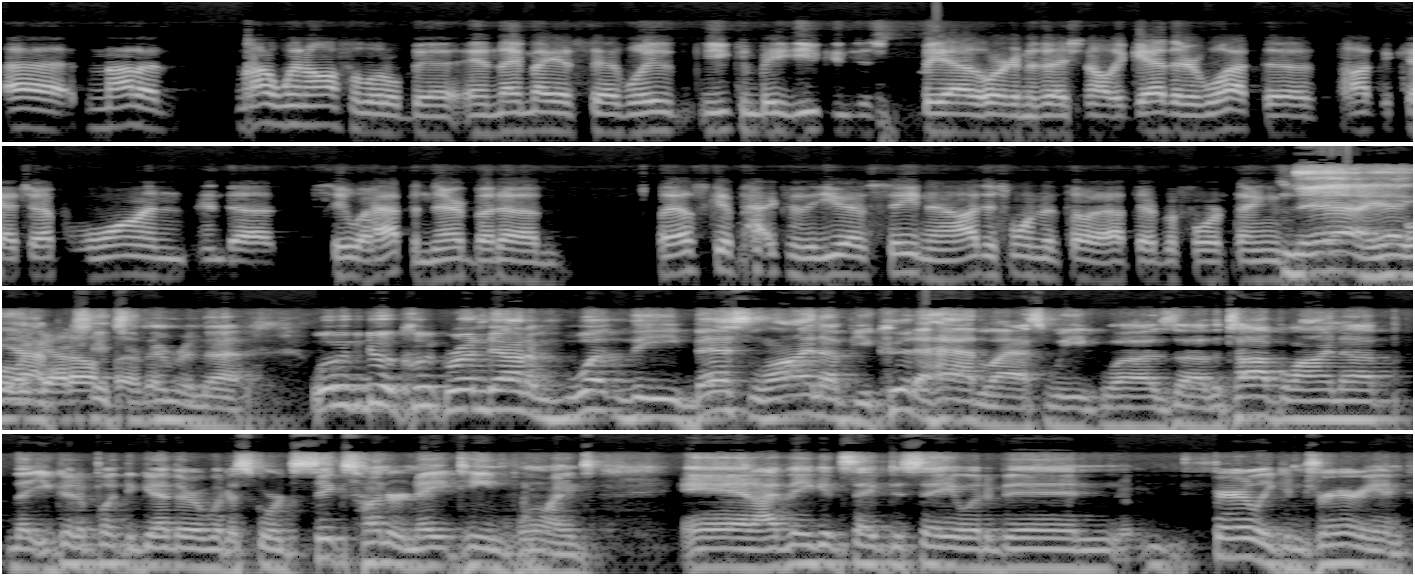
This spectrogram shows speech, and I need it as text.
uh have might have went off a little bit, and they may have said, well you can be you can just be out of the organization altogether. We'll have to I'll have to catch up with Juan and uh, see what happened there, but. um well, let's get back to the UFC now. I just wanted to throw it out there before things. Yeah, yeah, yeah. I appreciate you remembering that. Well, we can do a quick rundown of what the best lineup you could have had last week was. Uh, the top lineup that you could have put together would have scored 618 points. And I think it's safe to say it would have been fairly contrarian.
